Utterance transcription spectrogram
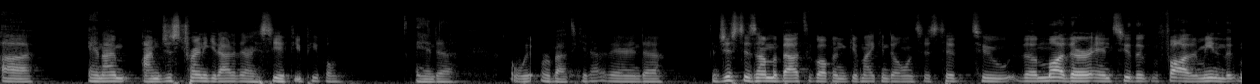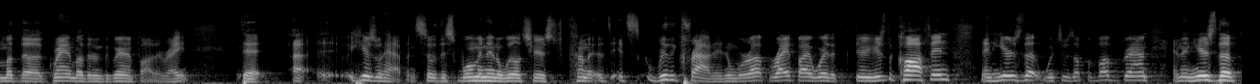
uh, and i'm i'm just trying to get out of there. I see a few people and uh, we're about to get out of there and uh, just as I'm about to go up and give my condolences to, to the mother and to the father, meaning the, the grandmother and the grandfather, right? That uh, here's what happens. So this woman in a wheelchair is kind of it's really crowded, and we're up right by where the here's the coffin, and here's the which was up above ground, and then here's the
